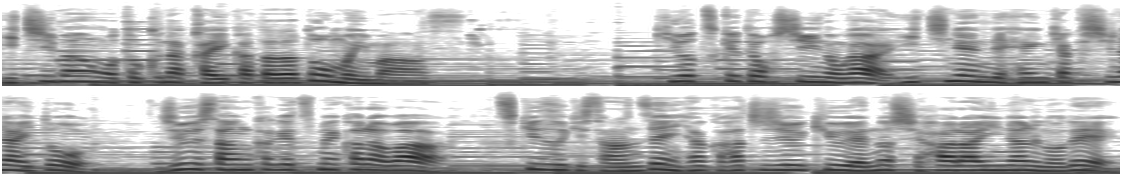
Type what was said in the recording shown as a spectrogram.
一番お得な買い方だと思います。気をつけてほしいのが1年で返却しないと13ヶ月目からは月々3189円の支払いになるので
